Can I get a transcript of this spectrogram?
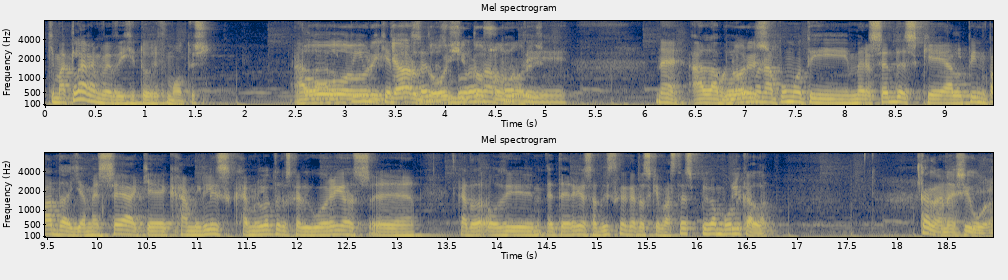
Και η McLaren βέβαια είχε το ρυθμό της. Αλλά Ο Alpine και Ricciardo, Mercedes όχι μπορώ τόσο να πω νωρίς. ότι... Ναι, αλλά μπορούμε νωρίς- να πούμε ότι η Mercedes και Alpine πάντα για μεσαία και χαμηλής, χαμηλότερης κατηγορίας ε, κατα, εταιρείες αντίστοιχα κατασκευαστές πήγαν πολύ καλά. Καλά, ναι, σίγουρα.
